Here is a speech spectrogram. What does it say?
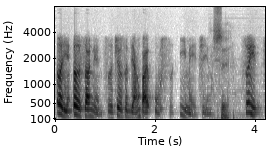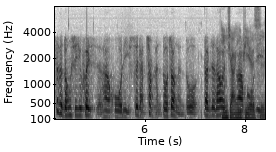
二零二三年折就是两百五十亿美金，是，所以这个东西会使它获利，虽然赚很多赚很多，但是它会影响 EPS，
